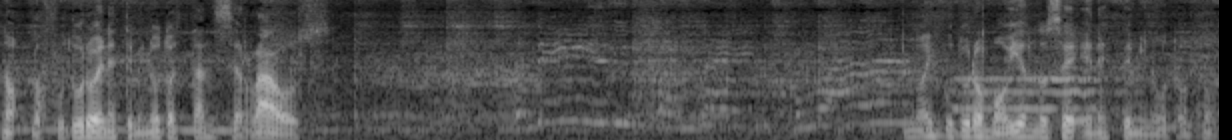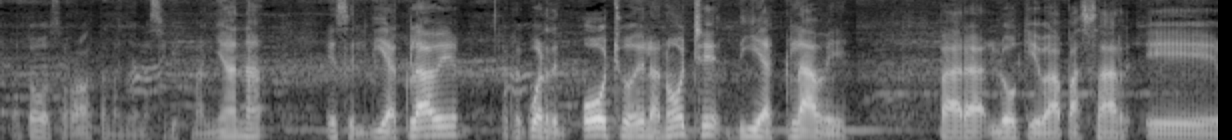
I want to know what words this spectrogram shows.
No, los futuros en este minuto están cerrados. No hay futuros moviéndose en este minuto. está todo cerrado hasta mañana. Así que mañana es el día clave. Recuerden, 8 de la noche, día clave para lo que va a pasar eh,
